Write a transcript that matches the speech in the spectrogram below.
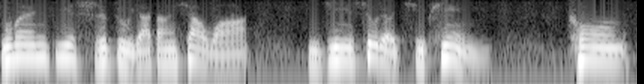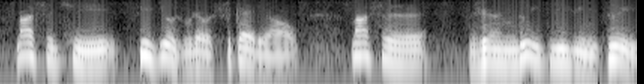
我们的始祖亚当夏娃已经受了欺骗，从那时起罪就入了世界了，那是人类的原罪。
